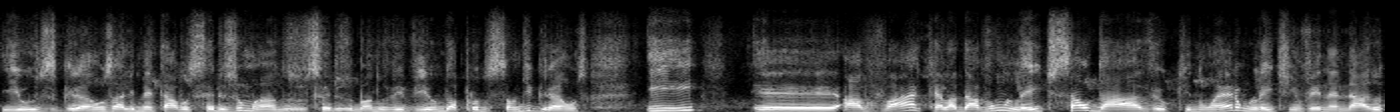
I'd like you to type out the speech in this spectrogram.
E os grãos alimentavam os seres humanos. Os seres humanos viviam da produção de grãos. E é, a vaca ela dava um leite saudável, que não era um leite envenenado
